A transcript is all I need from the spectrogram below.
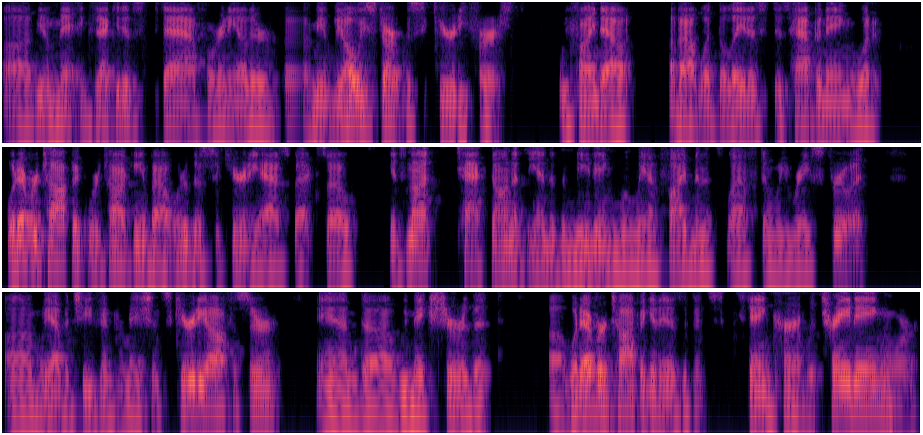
uh, you know, executive staff or any other. I mean, we always start with security first. We find out about what the latest is happening, what whatever topic we're talking about, what are the security aspects. So it's not tacked on at the end of the meeting when we have five minutes left and we race through it. Um, we have a chief information security officer, and uh, we make sure that uh, whatever topic it is, if it's staying current with training or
